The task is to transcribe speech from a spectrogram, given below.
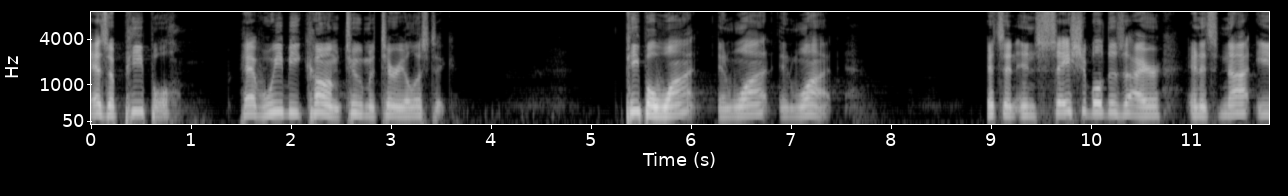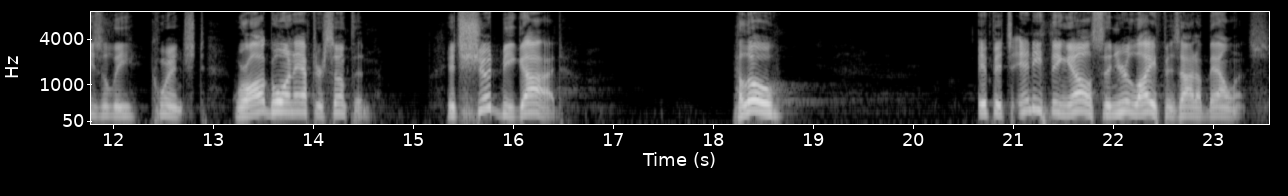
As a people, have we become too materialistic? People want and want and want. It's an insatiable desire and it's not easily quenched. We're all going after something. It should be God. Hello? If it's anything else, then your life is out of balance.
